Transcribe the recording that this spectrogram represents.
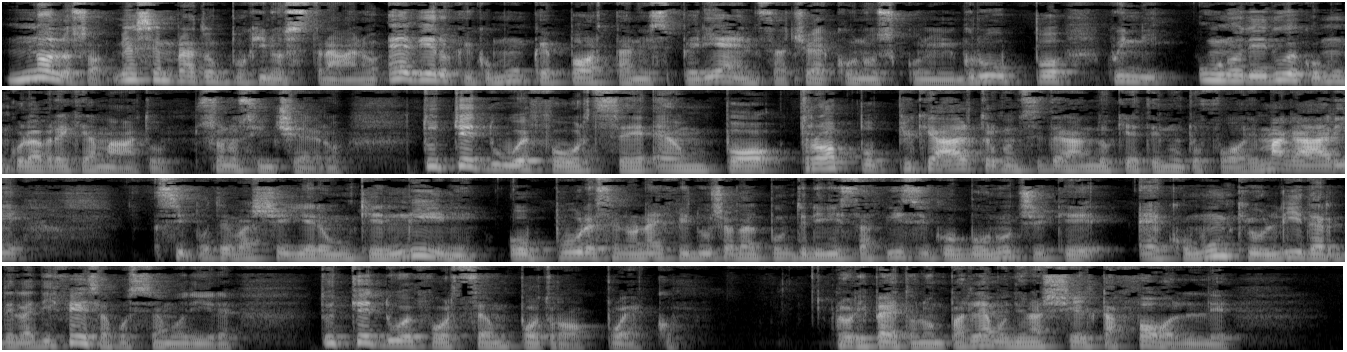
non lo so, mi è sembrato un pochino strano. È vero che comunque portano esperienza, cioè conoscono il gruppo, quindi uno dei due comunque l'avrei chiamato, sono sincero. Tutti e due forse è un po' troppo più che altro considerando chi è tenuto fuori. Magari si poteva scegliere un Chiellini, oppure se non hai fiducia dal punto di vista fisico, Bonucci che è comunque un leader della difesa, possiamo dire. Tutti e due forse è un po' troppo, ecco. Lo ripeto, non parliamo di una scelta folle,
